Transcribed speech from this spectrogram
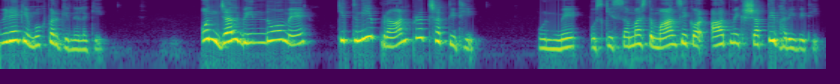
विनय के मुख पर गिरने लगी। उन जल बिंदुओं में कितनी प्राणप्रद शक्ति थी। उनमें उसकी समस्त मानसिक और आत्मिक शक्ति भरी हुई थी।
